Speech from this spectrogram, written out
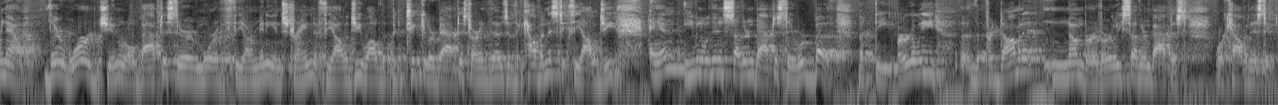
Now, there were general Baptists. They're more of the Arminian strain of theology, while the particular Baptists are those of the Calvinistic theology. And even within Southern Baptists, there were both. But the early, the predominant number of early Southern Baptists were Calvinistic.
